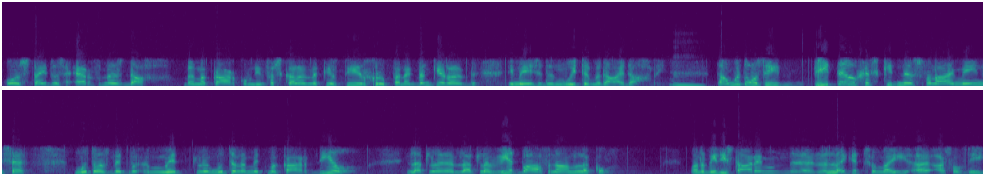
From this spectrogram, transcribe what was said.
ons tydens erfenisdag bymekaar kom die verskillende kultuurgroepe en ek dink julle die mense doen moeite met daai dag nie. Mm. Dan moet ons die detail geskiedenis van daai mense moet ons met met moet hulle met mekaar deel. Laat hulle laat hulle weet waarvandaan hulle kom. Want op hierdie stadium uh, lyk dit vir my uh, asof die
